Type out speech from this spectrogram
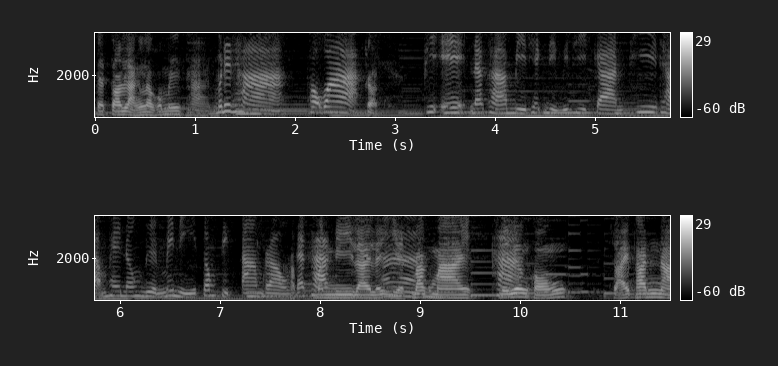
แต่ตอนหลังเราก็ไม่ได้ทาน ไม่ได้ทา เพราะว่าครับพี่เอ๊ะนะคะ มีเทคนิควิธีการที่ทำให้น้องเดือนไม่หนีต้องติดตามเราครับนะคะ มันมีรายละเอียดอ่ามมากมาย ค่ะ ในเรื่องของสายพันธุ์ไหน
